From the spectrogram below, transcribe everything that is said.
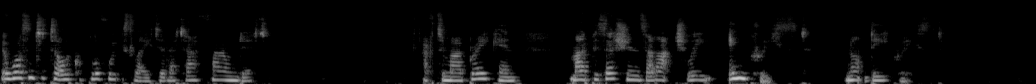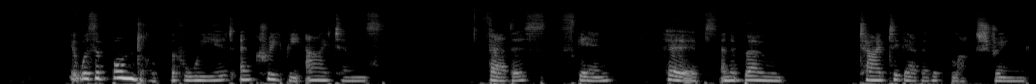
It wasn't until a couple of weeks later that I found it. After my break in, my possessions had actually increased, not decreased. It was a bundle of weird and creepy items feathers, skin, herbs, and a bone, tied together with black string.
